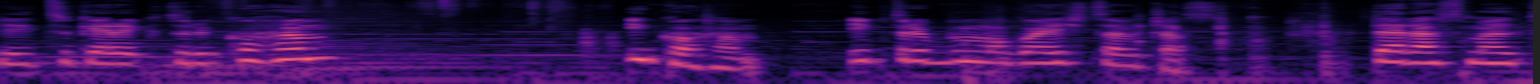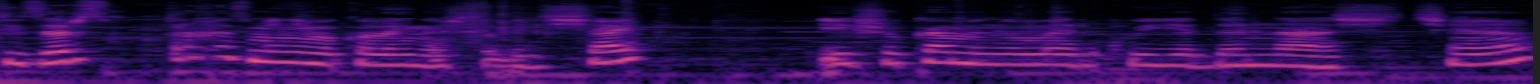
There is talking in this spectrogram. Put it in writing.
Czyli cukierek, który kocham i kocham. I który bym mogła jeść cały czas. Teraz Maltesers. Trochę zmienimy kolejność sobie dzisiaj. I szukamy numerku 11.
